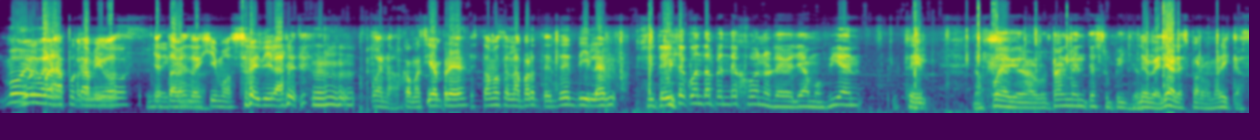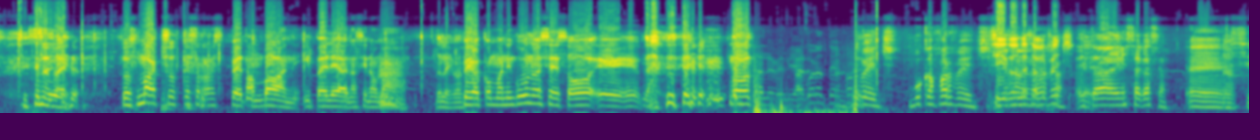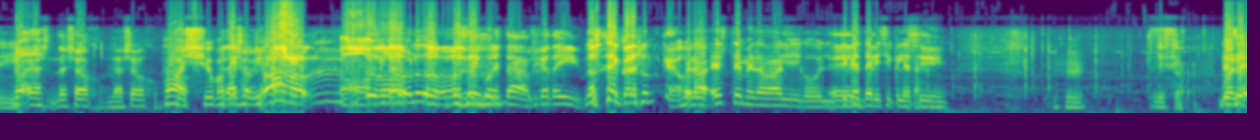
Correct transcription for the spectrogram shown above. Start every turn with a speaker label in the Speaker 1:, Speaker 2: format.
Speaker 1: Muy,
Speaker 2: Muy
Speaker 1: buenas,
Speaker 2: buenas,
Speaker 1: poca amigos.
Speaker 2: amigos.
Speaker 1: Y esta vez lo dijimos, soy Dylan. bueno,
Speaker 2: Como siempre.
Speaker 1: estamos en la parte de Dylan.
Speaker 3: Si te diste cuenta, pendejo, nos leveleamos bien.
Speaker 1: Sí,
Speaker 3: Nos puede violar brutalmente su pillo.
Speaker 1: levelear es para maricas.
Speaker 2: Los machos que se respetan van y pelean así nomás. Pero como ninguno es eso, eh, vamos a levelear.
Speaker 3: Acuérdate de Farfetch. Busca Farfetch.
Speaker 1: Sí, ¿dónde está. Farfetch?
Speaker 3: Está en esa casa.
Speaker 2: Eh,
Speaker 1: No.
Speaker 2: sí.
Speaker 3: No, de allá abajo. La de allá abajo.
Speaker 2: Ah,
Speaker 3: No, de
Speaker 2: pica.
Speaker 3: arriba.
Speaker 2: Ah,
Speaker 1: Oh, fíjate, boludo.
Speaker 3: No sé cuál está, fíjate ahí.
Speaker 1: No sé cuál es donde cagado.
Speaker 2: Espera, este me daba algo, el
Speaker 3: Eh,
Speaker 2: ticket de bicicleta.
Speaker 3: Sí.
Speaker 1: Listo. Bueno,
